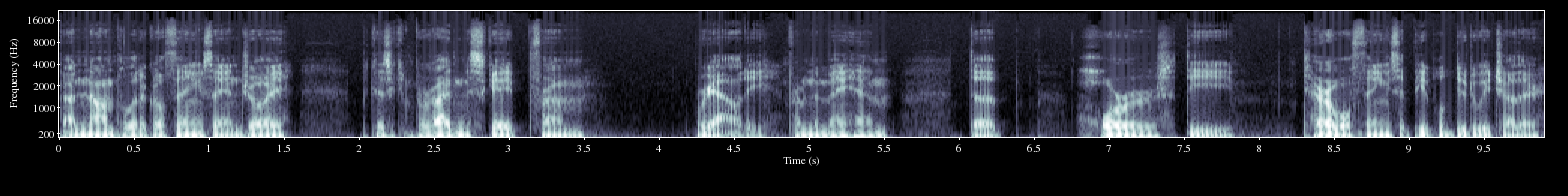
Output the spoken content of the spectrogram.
about non political things they enjoy because it can provide an escape from reality, from the mayhem, the horrors, the terrible things that people do to each other.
